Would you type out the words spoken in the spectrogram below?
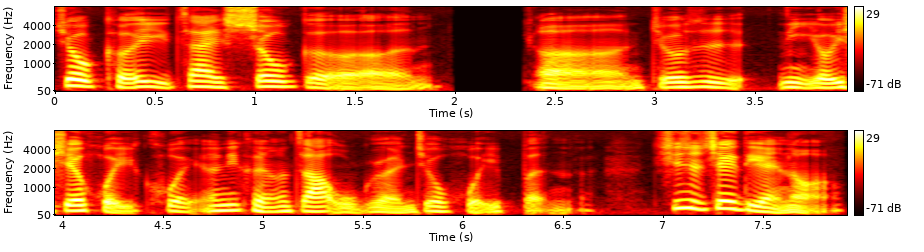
就可以再收个呃，就是你有一些回馈，那你可能招五个人就回本了。其实这点呢，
